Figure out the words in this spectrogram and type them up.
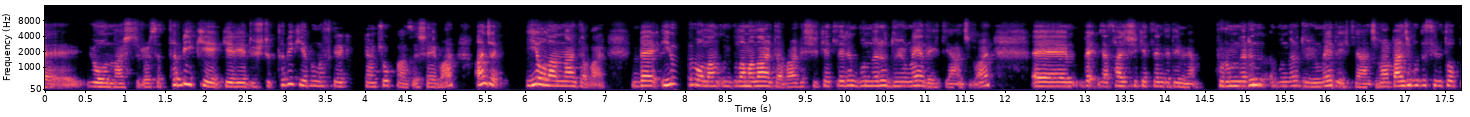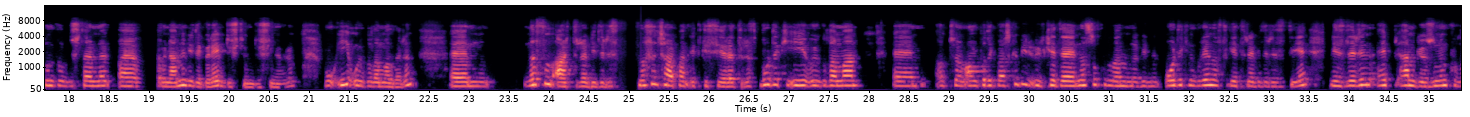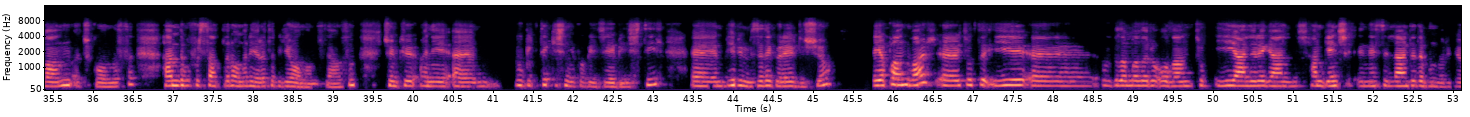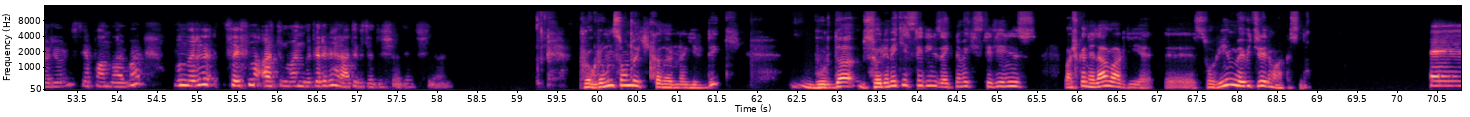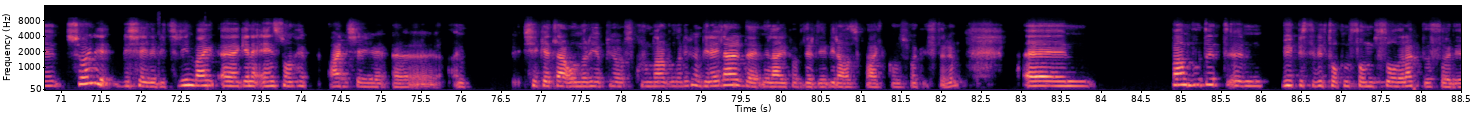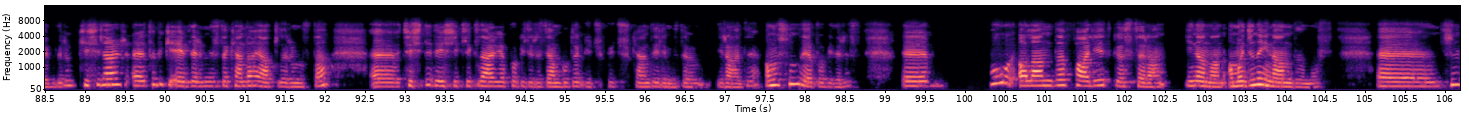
yoğunlaştırıyoruz. Tabii ki geriye düştük. Tabii ki yapılması gereken çok fazla şey var. Ancak iyi olanlar da var ve iyi olan uygulamalar da var ve şirketlerin bunları duyurmaya da ihtiyacı var. Ee, ve ya sadece şirketlerin de demiyorum. Kurumların bunları duyurmaya da ihtiyacı var. Bence burada sivil toplum kuruluşlarına e, önemli bir de görev düştüğünü düşünüyorum. Bu iyi uygulamaların e, nasıl artırabiliriz, nasıl çarpan etkisi yaratırız? Buradaki iyi uygulama e, atıyorum Avrupa'daki başka bir ülkede nasıl kullanılabilir, oradakini buraya nasıl getirebiliriz diye bizlerin hep hem gözünün kulağının açık olması hem de bu fırsatları onlara yaratabiliyor olmamız lazım. Çünkü hani e, bu bir tek kişinin yapabileceği bir iş değil. E, hepimize de görev düşüyor yapan var. E, çok da iyi e, uygulamaları olan, çok iyi yerlere gelmiş. Hem genç nesillerde de bunları görüyoruz. Yapanlar var. Bunları sayısını artırmanın da görevi herhalde bize düşüyor diye düşünüyorum. Programın son dakikalarına girdik. Burada söylemek istediğiniz, eklemek istediğiniz başka neler var diye e, sorayım ve bitirelim arkasından. Ee, şöyle bir şeyle bitireyim. Ben e, gene en son hep aynı şeyi e, hani şirketler onları yapıyor, kurumlar bunları yapıyor. Bireyler de neler yapabilir diye birazcık belki konuşmak isterim. E, ben burada e, büyük bir sivil toplum savunucusu olarak da söyleyebilirim. Kişiler e, tabii ki evlerimizde, kendi hayatlarımızda e, çeşitli değişiklikler yapabiliriz. Yani burada güç güç kendi elimizde irade. Ama şunu da yapabiliriz. E, bu alanda faaliyet gösteren inanan, amacına inandığınız e,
